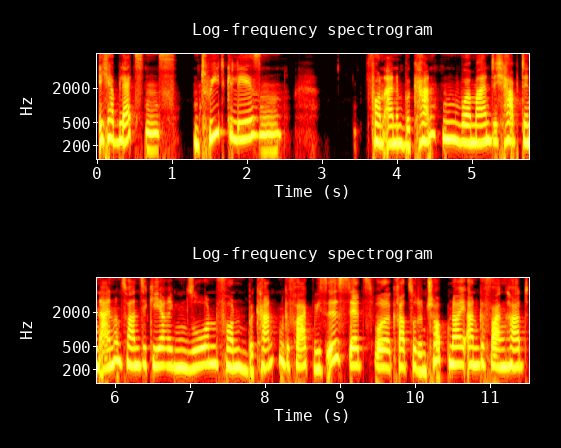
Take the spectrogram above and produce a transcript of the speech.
ich habe letztens einen Tweet gelesen von einem Bekannten, wo er meint, ich habe den 21-jährigen Sohn von Bekannten gefragt, wie es ist, jetzt, wo er gerade so den Job neu angefangen hat.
